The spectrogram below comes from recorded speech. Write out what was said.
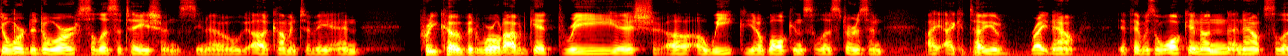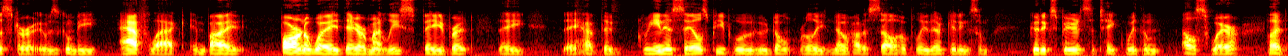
door-to-door solicitations, you know, uh, coming to me. And pre-COVID world I would get 3ish uh, a week, you know, walk-in solicitors. And I, I can tell you right now if it was a walk-in unannounced solicitor, it was going to be Aflac. And by far and away they are my least favorite. They they have the greenest salespeople who don't really know how to sell. Hopefully, they're getting some good experience to take with them elsewhere. But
